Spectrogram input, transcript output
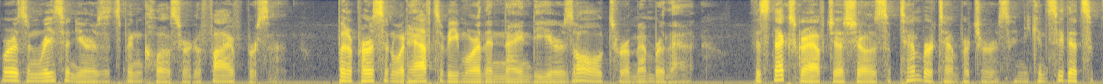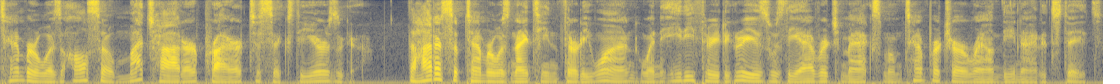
whereas in recent years it's been closer to 5%. But a person would have to be more than 90 years old to remember that. This next graph just shows September temperatures, and you can see that September was also much hotter prior to 60 years ago. The hottest September was 1931, when 83 degrees was the average maximum temperature around the United States.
